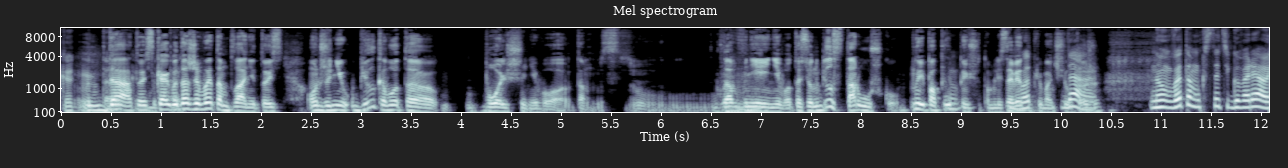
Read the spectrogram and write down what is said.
Как бы так, да, как то есть как так. бы даже в этом плане, то есть он же не убил кого-то больше него, там, главнее него. То есть он убил старушку. Ну и попутно еще там Лизавету вот, примочил да. тоже. Ну, в этом, кстати говоря,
